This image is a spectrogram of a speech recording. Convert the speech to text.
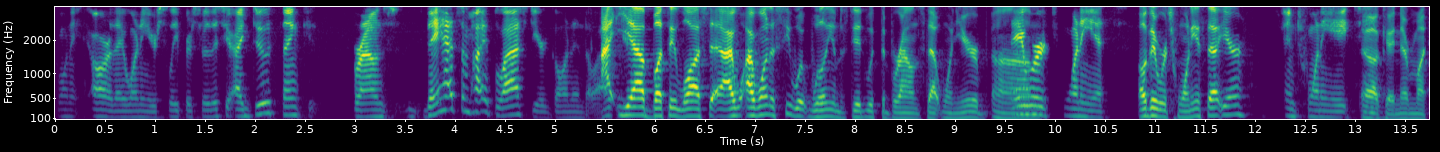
20 are they one of your sleepers for this year? I do think Browns they had some hype last year going into last. I, yeah, but they lost. I, I want to see what Williams did with the Browns that one year. Um, they were twentieth. Oh, they were twentieth that year in 2018. Okay, never mind.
